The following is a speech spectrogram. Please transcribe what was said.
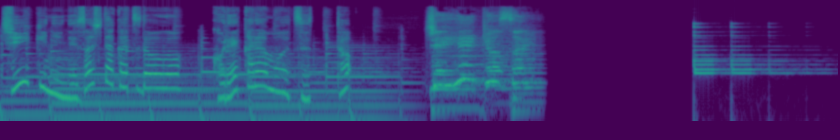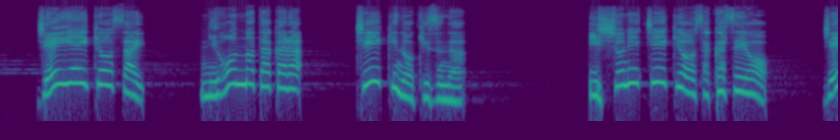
地域に根ざした活動をこれからもずっと。JA 共済。JA 共済日本の宝地域の絆。一緒に地域を咲かせよう。JA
